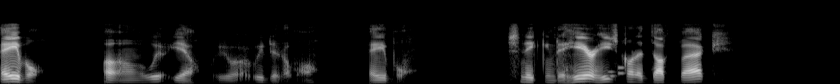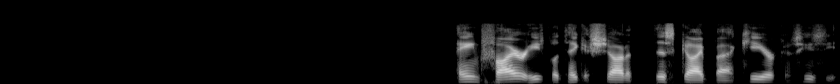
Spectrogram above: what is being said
Able. Uh oh, we, yeah, we, we did them all. Able. Sneaking to here. He's going to duck back. Aim fire. He's going to take a shot at this guy back here because he's the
